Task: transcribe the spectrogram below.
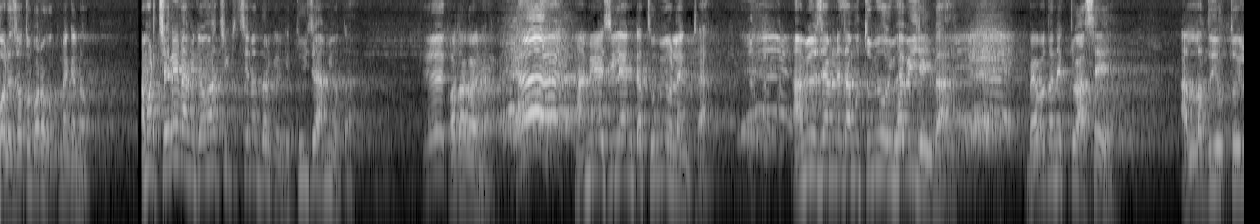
বলে, যত বড় হোক না কেন আমার চেনেন আমি কেমন আছি? চেনার দরকার কি? তুই যা আমিও তা। কথা কয় না। আমি আছি ল্যাংটা তুমিও ল্যাংটা। আমিও যেমনে যাব তুমিও ওইভাবেই যাইবা। ব্যবধান একটু আছে। আল্লাহ দুই হইল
